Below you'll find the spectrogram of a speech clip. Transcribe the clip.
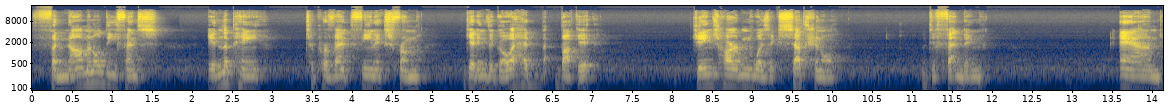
phenomenal defense in the paint to prevent Phoenix from getting the go ahead bucket James Harden was exceptional defending and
